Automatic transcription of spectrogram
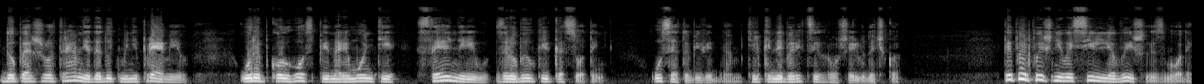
До 1 травня дадуть мені премію. У рибколгоспі на ремонті сейнерів заробив кілька сотень. Усе тобі віддам, тільки не бери цих грошей, Людочко. Тепер пишні весілля вийшли з моди.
